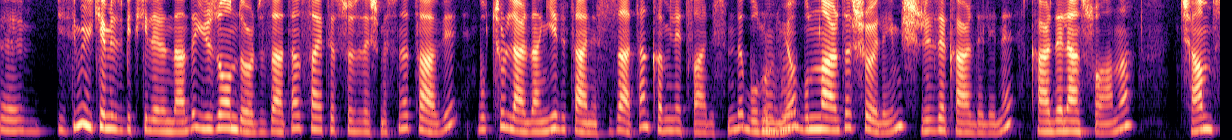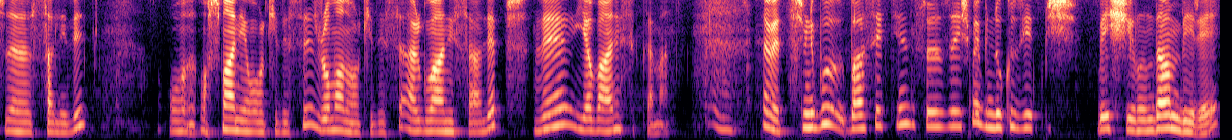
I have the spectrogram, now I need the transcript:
Ee, bizim ülkemiz bitkilerinden de 114'ü zaten CITES Sözleşmesi'ne tabi. Bu türlerden 7 tanesi zaten Kamilet Vadisi'nde bulunuyor. Hı hı. Bunlar da şöyleymiş. Rize kardeleni, kardelen soğanı, çam e, salebi, Osmaniye orkidesi, Roman orkidesi, Erguvani salep ve yabani sıklemen. Evet. evet. Şimdi bu bahsettiğiniz sözleşme 1975 yılından beri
